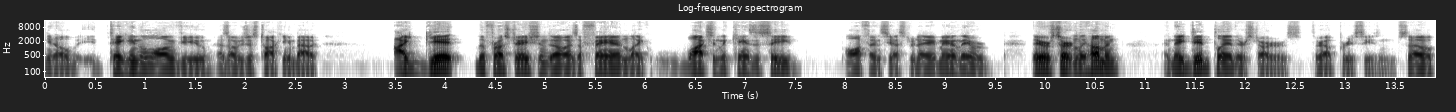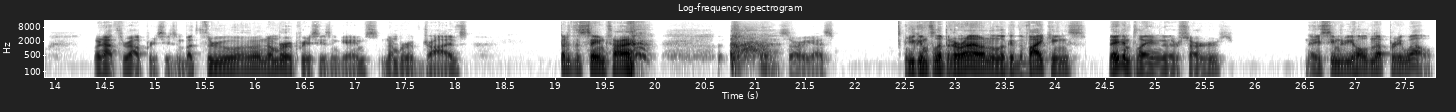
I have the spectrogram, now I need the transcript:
you know, taking the long view, as I was just talking about. I get the frustration though as a fan, like watching the Kansas City offense yesterday. Man, they were they were certainly humming, and they did play their starters throughout preseason. So, or not throughout preseason, but through a number of preseason games, number of drives. But at the same time, sorry guys, you can flip it around and look at the Vikings. They didn't play any of their starters. They seem to be holding up pretty well.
